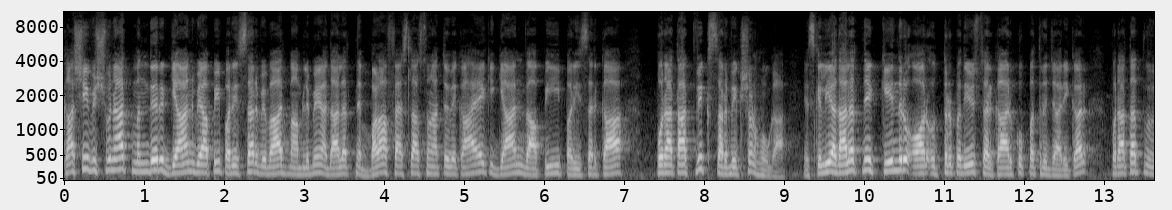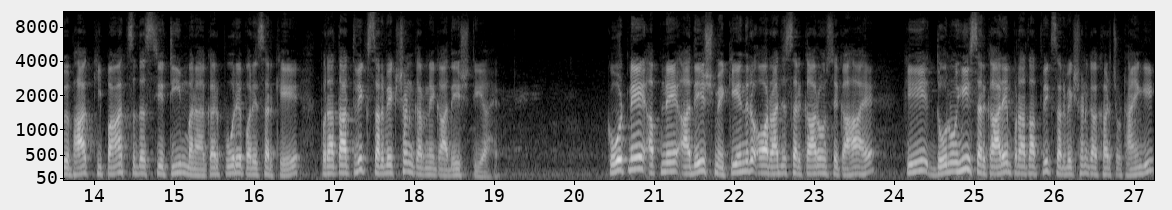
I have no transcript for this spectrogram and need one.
काशी विश्वनाथ मंदिर ज्ञान व्यापी परिसर विवाद मामले में अदालत ने बड़ा फैसला सुनाते हुए कहा है कि ज्ञान व्यापी परिसर का पुरातात्विक सर्वेक्षण होगा। इसके लिए अदालत ने केंद्र और उत्तर प्रदेश सरकार को पत्र जारी कर पुरातत्व विभाग की पाँच सदस्यीय टीम बनाकर पूरे परिसर के पुरातात्विक सर्वेक्षण करने का आदेश दिया है। कोर्ट ने अपने आदेश में केंद्र और राज्य सरकारों से कहा है कि दोनों ही सरकारें पुरातात्विक सर्वेक्षण का खर्च उठाएँगी।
